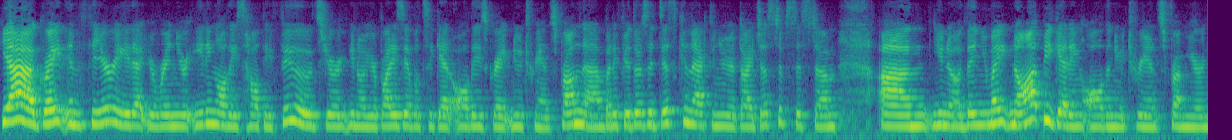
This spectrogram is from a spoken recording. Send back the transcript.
yeah, great in theory that you're in, you're eating all these healthy foods, you're, you know, your body's able to get all these great nutrients from them. But if there's a disconnect in your digestive system, um, you know, then you might not be getting all the nutrients from your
